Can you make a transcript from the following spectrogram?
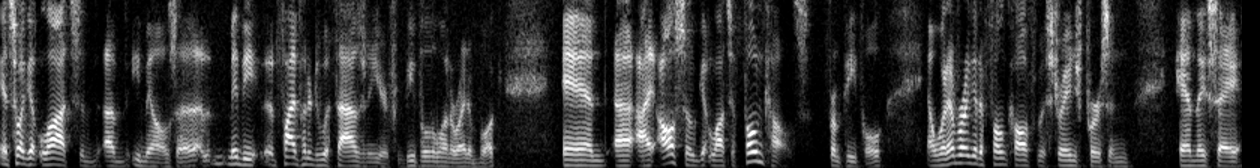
And so I get lots of, of emails, uh, maybe 500 to 1,000 a year from people who want to write a book. And uh, I also get lots of phone calls from people. And whenever I get a phone call from a strange person and they say,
